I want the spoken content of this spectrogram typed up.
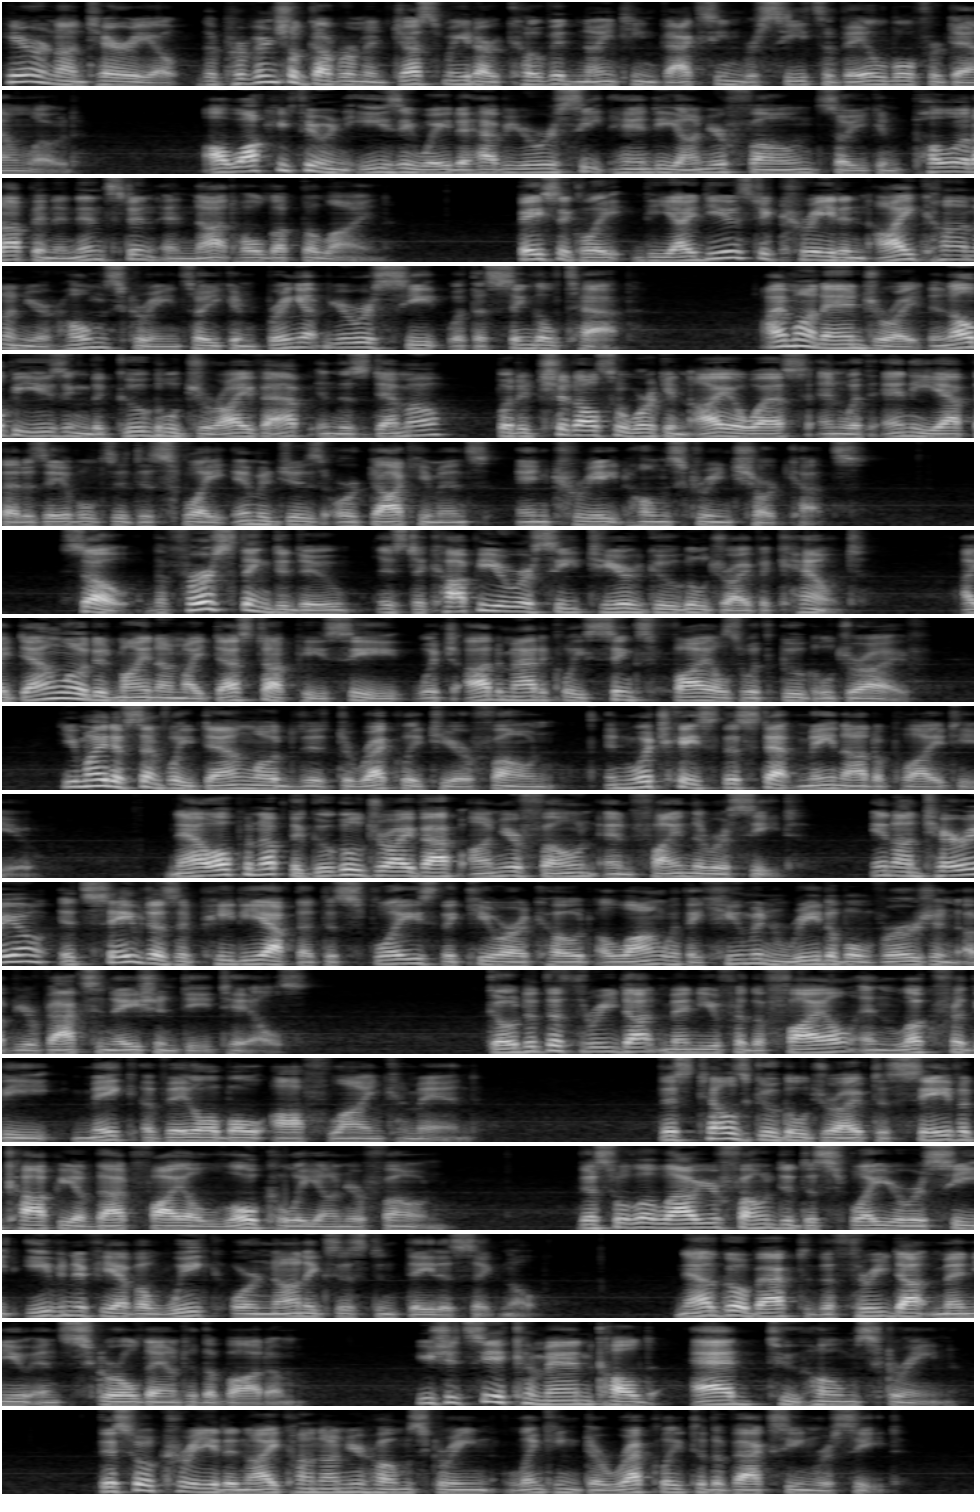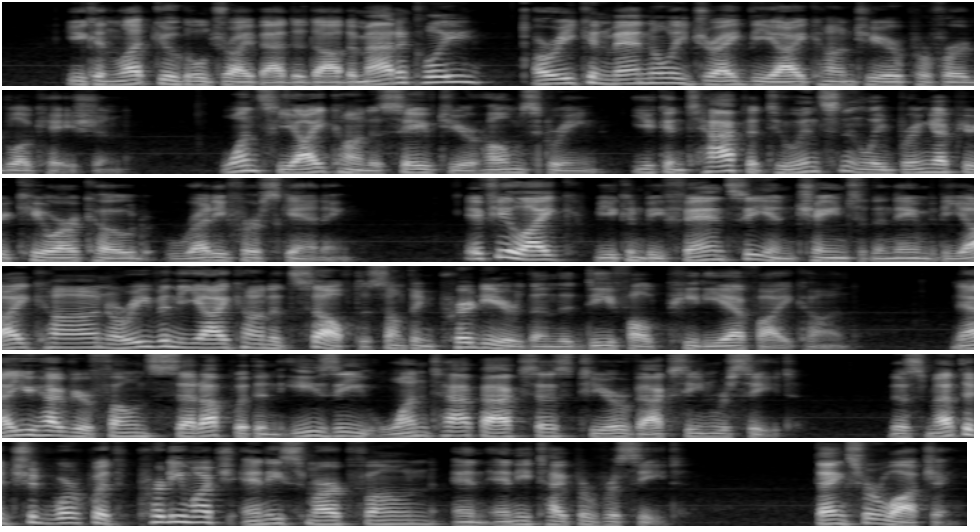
Here in Ontario, the provincial government just made our COVID 19 vaccine receipts available for download. I'll walk you through an easy way to have your receipt handy on your phone so you can pull it up in an instant and not hold up the line. Basically, the idea is to create an icon on your home screen so you can bring up your receipt with a single tap. I'm on Android and I'll be using the Google Drive app in this demo, but it should also work in iOS and with any app that is able to display images or documents and create home screen shortcuts. So, the first thing to do is to copy your receipt to your Google Drive account. I downloaded mine on my desktop PC, which automatically syncs files with Google Drive. You might have simply downloaded it directly to your phone, in which case this step may not apply to you. Now open up the Google Drive app on your phone and find the receipt. In Ontario, it's saved as a PDF that displays the QR code along with a human readable version of your vaccination details. Go to the three dot menu for the file and look for the Make Available Offline command. This tells Google Drive to save a copy of that file locally on your phone. This will allow your phone to display your receipt even if you have a weak or non existent data signal. Now go back to the three dot menu and scroll down to the bottom. You should see a command called Add to Home Screen. This will create an icon on your home screen linking directly to the vaccine receipt. You can let Google Drive add it automatically, or you can manually drag the icon to your preferred location. Once the icon is saved to your home screen, you can tap it to instantly bring up your QR code ready for scanning. If you like, you can be fancy and change the name of the icon or even the icon itself to something prettier than the default PDF icon. Now you have your phone set up with an easy one tap access to your vaccine receipt. This method should work with pretty much any smartphone and any type of receipt. Thanks for watching.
